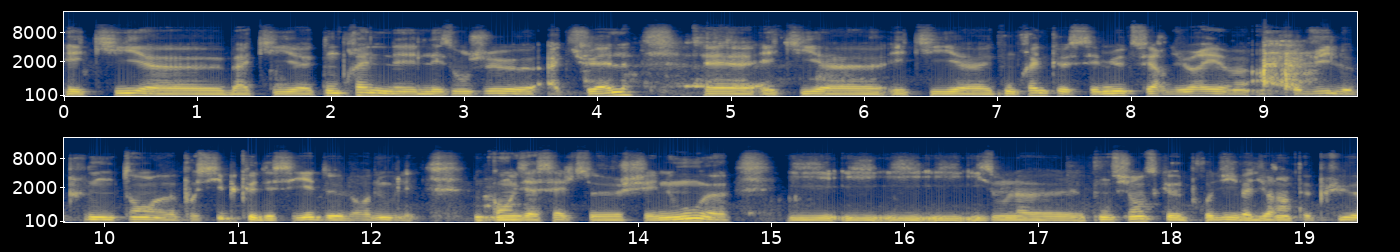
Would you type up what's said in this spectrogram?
et qui, euh, bah, qui euh, comprennent les, enjeux actuels et qui, et qui comprennent que c'est mieux de faire durer un produit le plus longtemps possible que d'essayer de le renouveler. Donc, quand ils achètent chez nous, ils, ont la conscience que le produit va durer un peu plus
